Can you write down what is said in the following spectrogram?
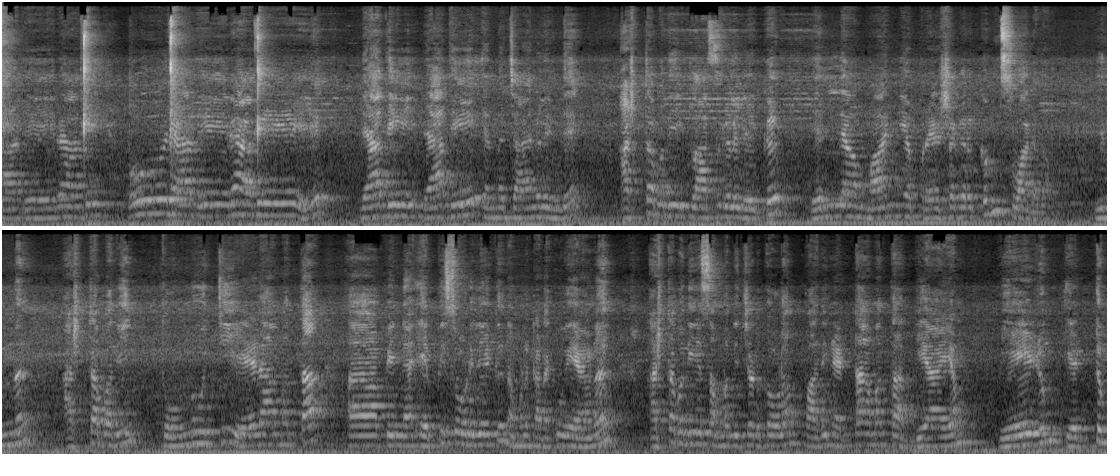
രാധേ രാധേ ഓ രാധേ രാധേ. രാധേ രാധേ എന്ന ചാനലിന്റെ അഷ്ടപതി ക്ലാസ്സുകളിലേക്ക് എല്ലാ മാന്യ പ്രേക്ഷകർക്കും സ്വാഗതം. ഇന്ന് അഷ്ടപതി തൊണ്ണൂറ്റി ഏഴാമത്തെ പിന്നെ എപ്പിസോഡിലേക്ക് നമ്മൾ കടക്കുകയാണ്. അഷ്ടപതിയെ സംബന്ധിച്ചിടത്തോളം പതിനെട്ടാമത്തെ അധ്യായം ഏഴും എട്ടും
